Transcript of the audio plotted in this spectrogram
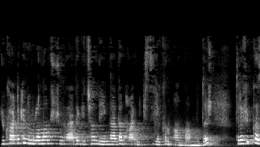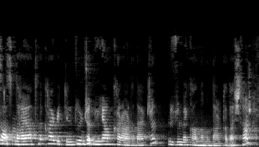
Yukarıdaki numaralanmış cümlelerde geçen deyimlerden hangisi yakın anlamlıdır? Trafik kazasında hayatını kaybettiğini duyunca dünyam karardı derken üzülmek anlamında arkadaşlar.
